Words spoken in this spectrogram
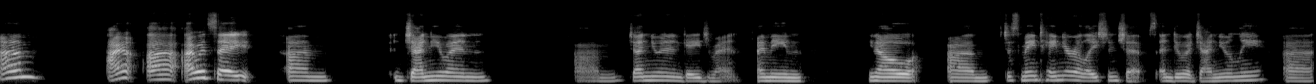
Um, I uh, I would say um, genuine, um, genuine engagement. I mean, you know, um, just maintain your relationships and do it genuinely. Uh,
